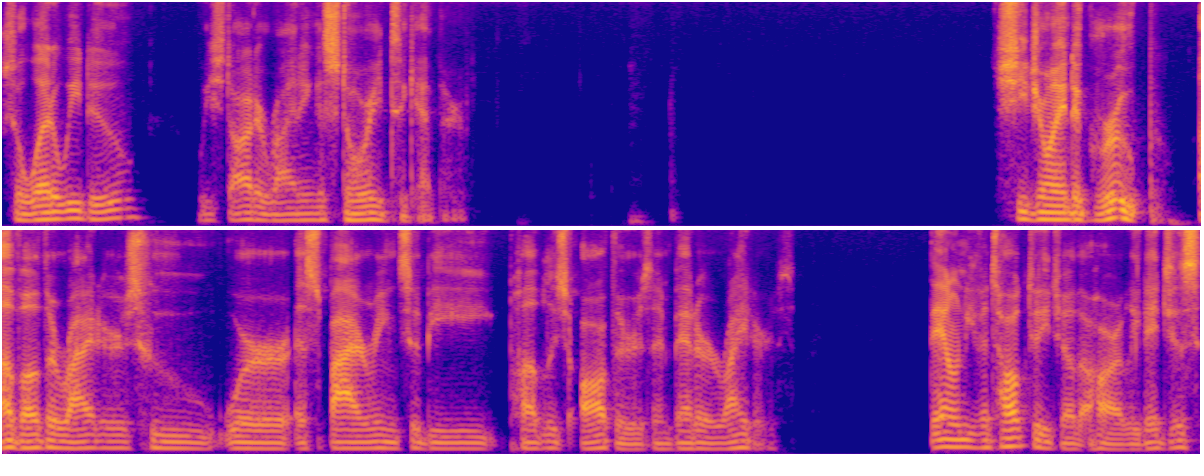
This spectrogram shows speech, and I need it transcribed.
So, what do we do? We started writing a story together. She joined a group of other writers who were aspiring to be published authors and better writers. They don't even talk to each other hardly. They just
